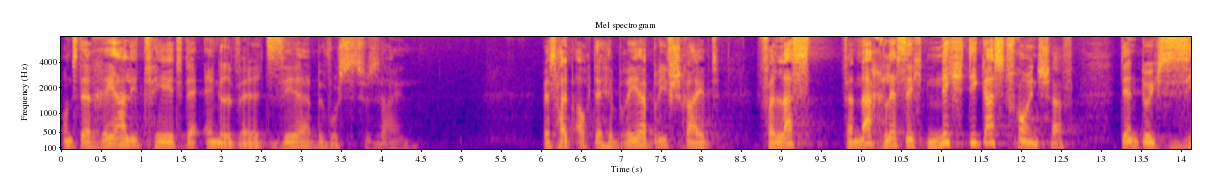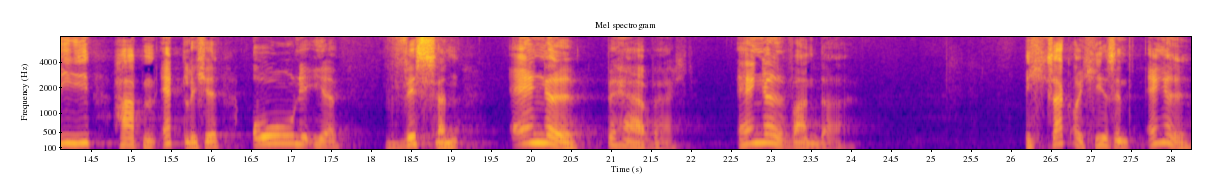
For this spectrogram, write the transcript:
uns der Realität der Engelwelt sehr bewusst zu sein weshalb auch der Hebräerbrief schreibt, verlasst, vernachlässigt nicht die Gastfreundschaft, denn durch sie haben etliche ohne ihr Wissen Engel beherbergt. Engel waren da. Ich sag euch, hier sind Engel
